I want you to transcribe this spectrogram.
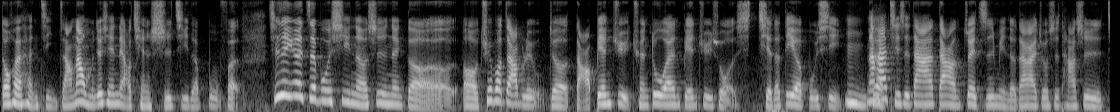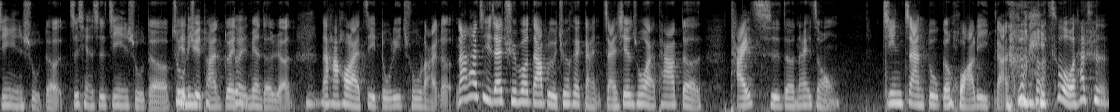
都会很紧张。那我们就先聊前十集的部分。其实因为这部戏呢是那个呃 Triple W 的导。导、编剧全杜恩编剧所写的第二部戏。嗯，那他其实大家当然最知名的大概就是他是金银署的，之前是金银署的编剧团队里面的人。那他后来自己独立出来了。那他自己在 Triple W 就可以感展现出来他的台词的那种精湛度跟华丽感。没错，他是。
